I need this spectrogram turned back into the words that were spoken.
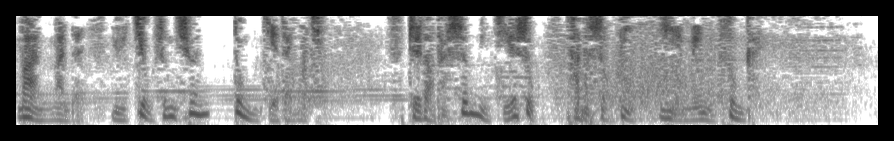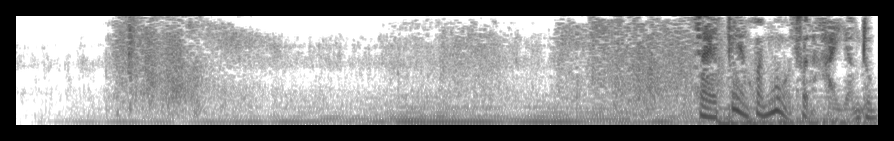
慢慢的与救生圈冻结在一起，直到他生命结束，他的手臂也没能松开。在变幻莫测的海洋中，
